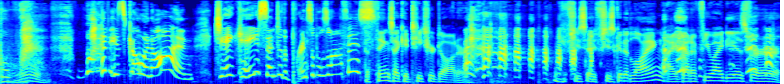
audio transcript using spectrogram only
Oh. What, what is going on? JK sent to the principal's office? The things I could teach your daughter. she says she's good at lying. I got a few ideas for her.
